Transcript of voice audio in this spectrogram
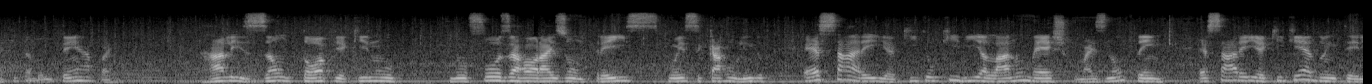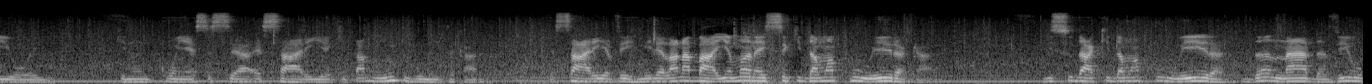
Aqui também tem, rapaz. Ralizão top aqui no, no Forza Horizon 3 com esse carro lindo. Essa areia aqui que eu queria lá no México, mas não tem. Essa areia aqui, quem é do interior aí? Que não conhece essa, essa areia aqui, tá muito bonita, cara. Essa areia vermelha lá na Bahia, mano, isso aqui dá uma poeira, cara. Isso daqui dá uma poeira danada, viu?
